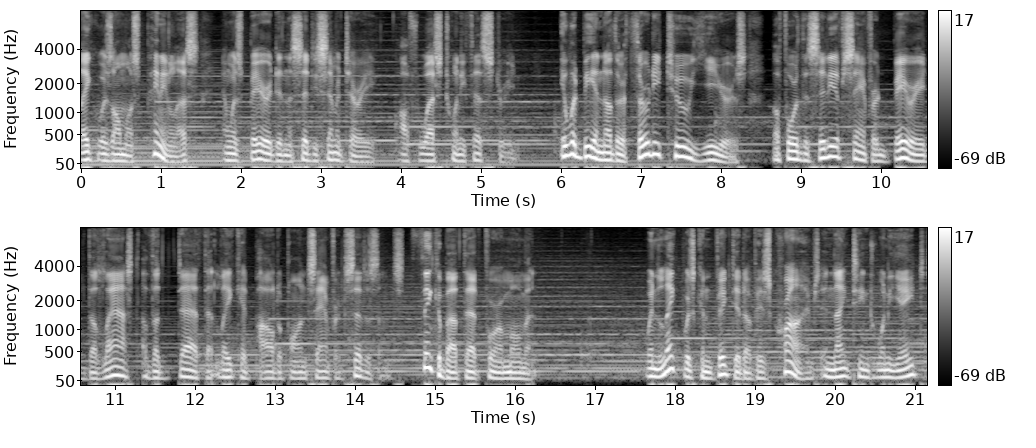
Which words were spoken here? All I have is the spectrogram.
Lake was almost penniless and was buried in the city cemetery off West 25th Street. It would be another 32 years before the city of Sanford buried the last of the debt that Lake had piled upon Sanford citizens. Think about that for a moment. When Lake was convicted of his crimes in 1928,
